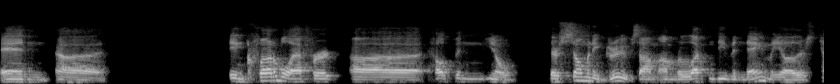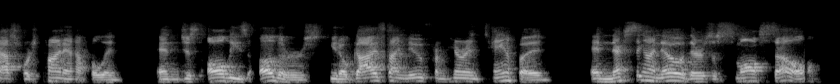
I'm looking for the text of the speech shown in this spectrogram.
And uh, incredible effort uh, helping, you know, there's so many groups. I'm, I'm reluctant to even name, you know, there's Task Force Pineapple and and just all these others, you know, guys I knew from here in Tampa. And, and next thing I know, there's a small cell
